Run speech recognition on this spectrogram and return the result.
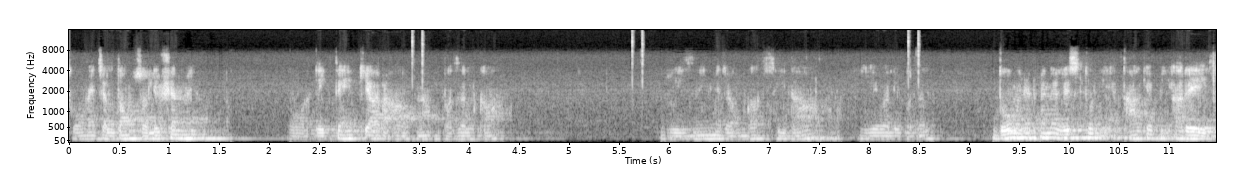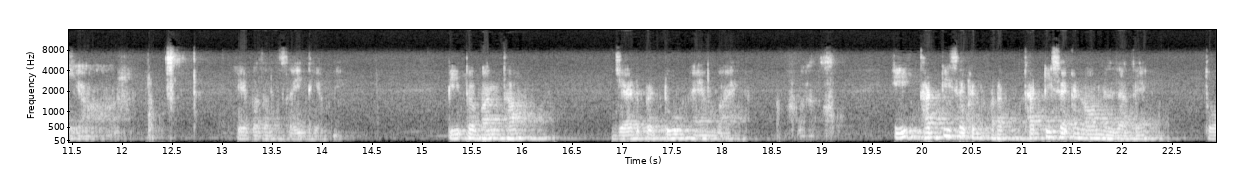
तो मैं चलता हूँ सॉल्यूशन में और देखते हैं क्या रहा अपना पज़ल का। रीजनिंग में जाऊँगा सीधा ये वाली पज़ल दो मिनट मैंने रिस्क तो लिया था कि अभी अरे यार, ये पज़ल सही थी अपनी। पी पे वन था जेड पे टू एम वाई एक थर्टी सेकेंड फ़र्क थर्टी सेकेंड और मिल जाते हैं। तो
